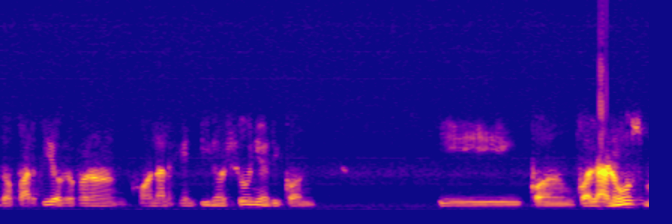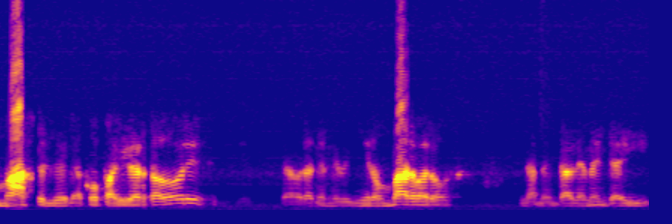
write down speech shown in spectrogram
dos partidos que fueron con Argentino Junior y con y con, Lanús, más el de la Copa Libertadores, la verdad que me vinieron bárbaros, lamentablemente ahí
